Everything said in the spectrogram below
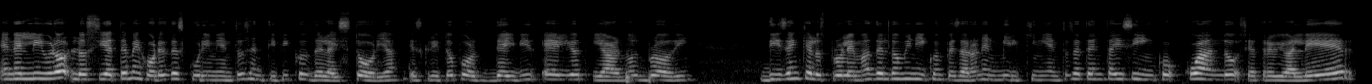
En el libro Los siete mejores descubrimientos científicos de la historia, escrito por David Elliott y Arnold Brody, dicen que los problemas del dominico empezaron en 1575 cuando se atrevió a leer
